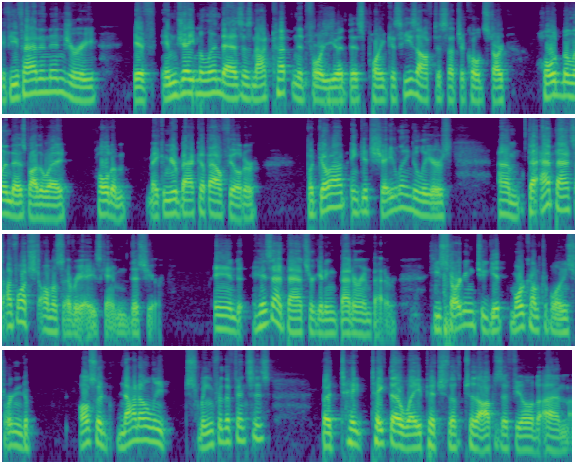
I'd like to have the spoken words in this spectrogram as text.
if you've had an injury, if MJ Melendez is not cutting it for you at this point because he's off to such a cold start, hold Melendez, by the way. Hold him. Make him your backup outfielder. But go out and get Shea Langeliers. Um, the at bats, I've watched almost every A's game this year and his at bats are getting better and better. He's starting to get more comfortable and he's starting to also not only swing for the fences, but take take the away pitch to, to the opposite field. Um,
